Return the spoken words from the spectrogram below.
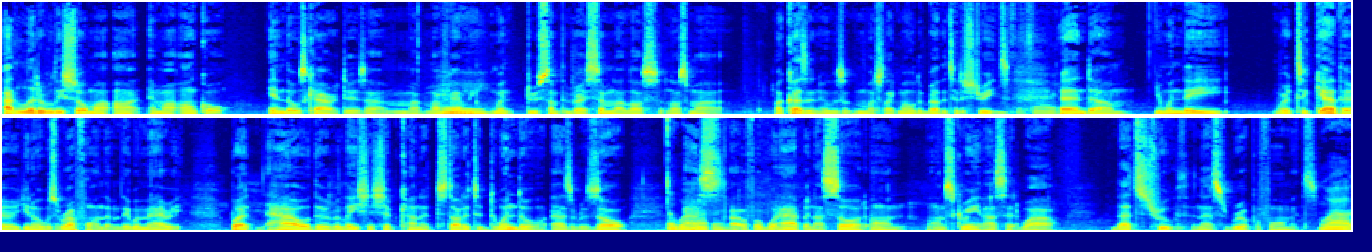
I literally saw my aunt and my uncle in those characters. Uh, my my family went through something very similar. I lost lost my my cousin, who was much like my older brother, to the streets. so. And um, when they were together, you know, it was rough on them. They were married, but how the relationship kind of started to dwindle as a result Of what I happened. of what happened. I saw it on on screen. I said, "Wow, that's truth, and that's real performance." Wow.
